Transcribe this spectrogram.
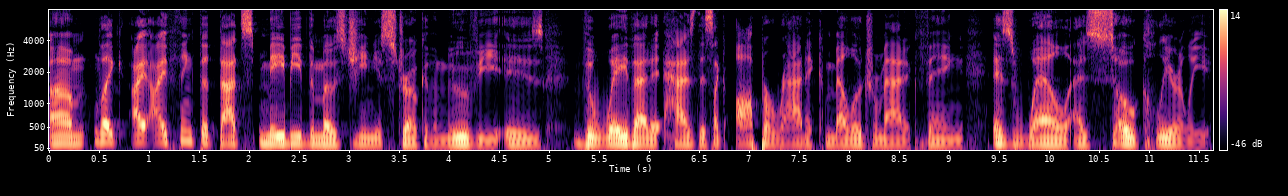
um like i i think that that's maybe the most genius stroke of the movie is the way that it has this like operatic melodramatic thing as well as so clearly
